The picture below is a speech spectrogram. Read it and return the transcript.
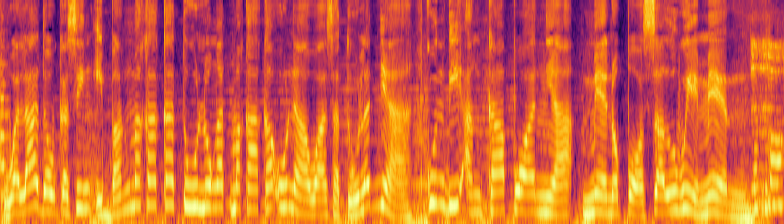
Wala daw kasing ibang makakatulong at makakaunawa sa tulad niya kundi ang kapwa niya menopausal women. the talk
